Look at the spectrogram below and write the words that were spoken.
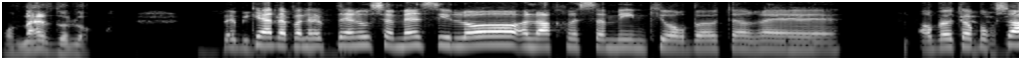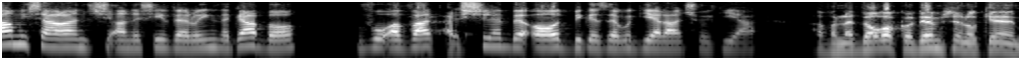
רונלדו לא. זה בדיוק כן, אבל ההבדל. הוא שמסי לא הלך לסמים כי הוא הרבה יותר, אה, הרבה יותר כן, מוכשר משאר האנש- האנשים ואלוהים נגע בו, והוא עבד קשה מאוד, בגלל זה הוא הגיע לאן שהוא הגיע. אבל הדור הקודם שלו, כן,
